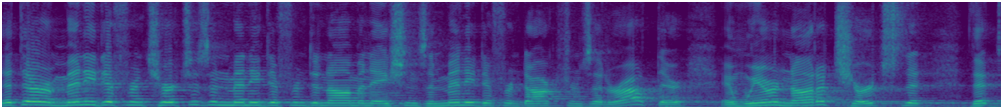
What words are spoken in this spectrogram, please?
that there are many different churches and many different denominations and many different doctrines that are out there, and we are not a church that, that,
